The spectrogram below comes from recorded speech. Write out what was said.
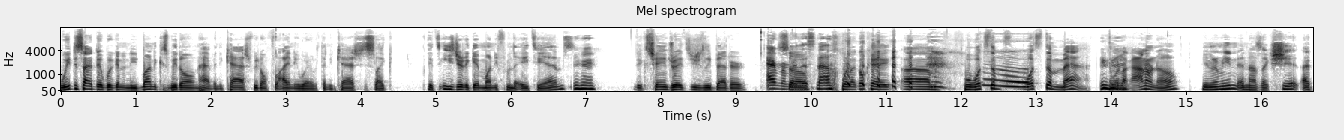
we decided that we're going to need money because we don't have any cash. We don't fly anywhere with any cash. It's like it's easier to get money from the ATMs. Mm-hmm. The exchange rate's usually better. I remember So, this now. We're like, okay, um, well, what's the what's the math? And we're mm-hmm. like, I don't know. You know what I mean? And I was like, shit, I.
